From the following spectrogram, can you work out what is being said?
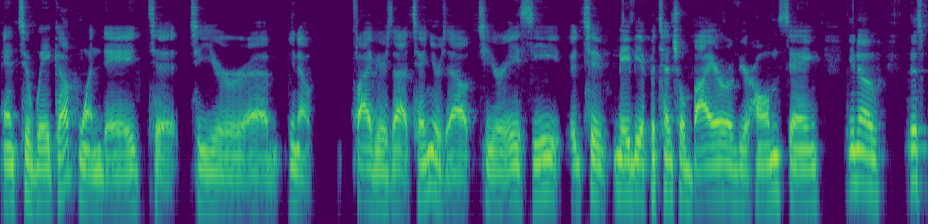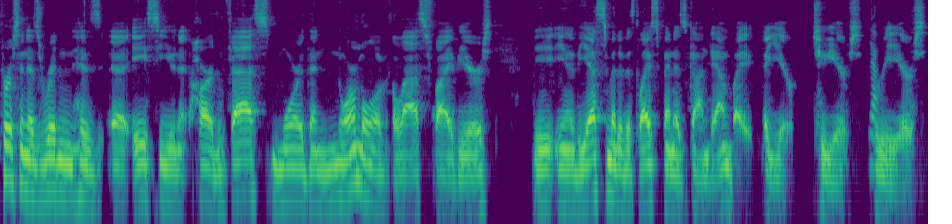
and to wake up one day to to your um, you know five years out, ten years out to your AC uh, to maybe a potential buyer of your home saying, you know, this person has ridden his uh, AC unit hard and fast more than normal over the last five years the you know the estimate of his lifespan has gone down by a year, two years, yeah. three years,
